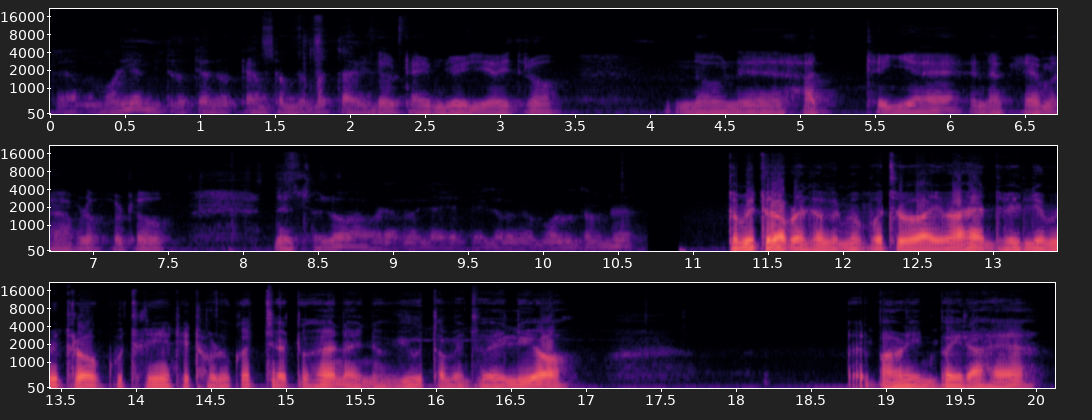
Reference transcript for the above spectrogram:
તો આપણે મળીએ મિત્રો ત્યાંનો ટાઈમ તમને બતાવી દઉં. ટાઈમ જોઈ લ્યો મિત્રો. નવ ને સાત થઈ ગયા છે અને એમાં આપણો ફોટો ને ચલો આપણે આપણે જઈએ તો લગ્નમાં મળું તમને. તો મિત્રો, આપણે લગ્નમાં પહોંચવા આવ્યા છે જોઈ લ્યો મિત્રો કુચડીએથી થોડુંક જ છેટું છે ને, એનો વ્યૂ તમે જોઈ લ્યો. पानी में बह रहा है।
